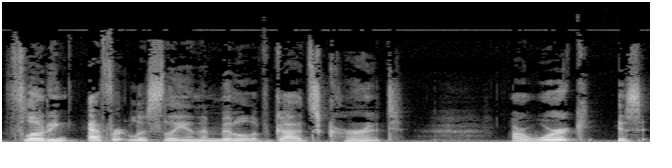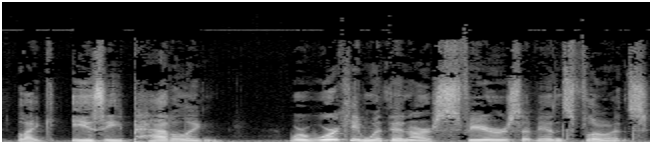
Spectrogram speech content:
floating effortlessly in the middle of God's current. Our work is like easy paddling. We're working within our spheres of influence,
